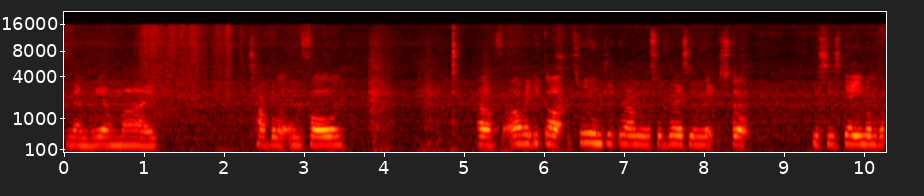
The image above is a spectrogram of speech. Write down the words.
memory on my tablet and phone. I've already got 300 grams of resin mixed up. This is day number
